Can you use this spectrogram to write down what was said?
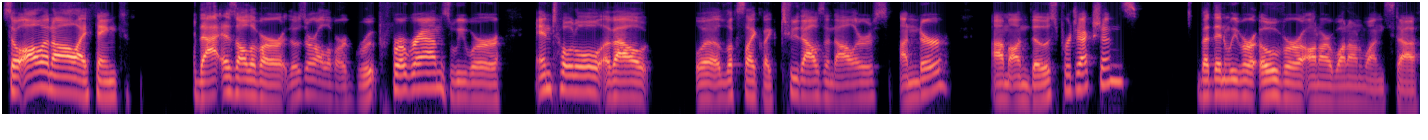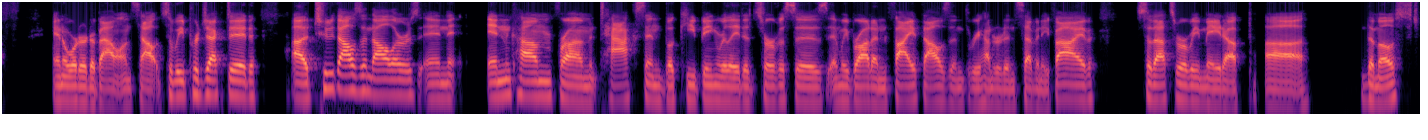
So all in all, I think that is all of our those are all of our group programs. We were in total about well it looks like like $2000 under um, on those projections. But then we were over on our one-on-one stuff in order to balance out. So we projected uh, $2000 in income from tax and bookkeeping related services and we brought in 5375 so that's where we made up uh, the most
